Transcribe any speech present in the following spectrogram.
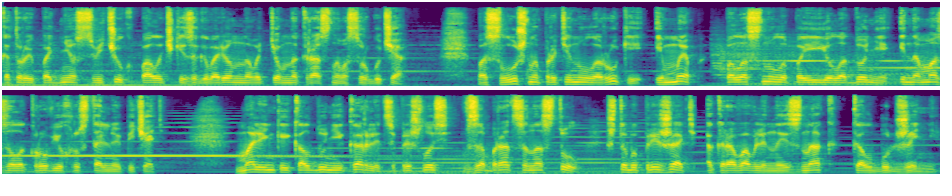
который поднес свечу к палочке заговоренного темно-красного сургуча. Послушно протянула руки, и Мэп полоснула по ее ладони и намазала кровью хрустальную печать. Маленькой колдунье-карлице пришлось взобраться на стул, чтобы прижать окровавленный знак к колбу Дженни.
